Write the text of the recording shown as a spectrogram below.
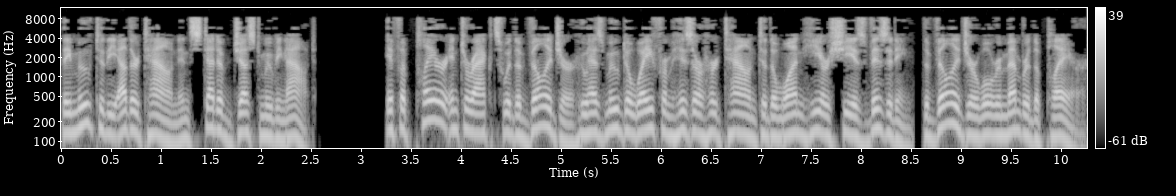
they move to the other town instead of just moving out. If a player interacts with a villager who has moved away from his or her town to the one he or she is visiting, the villager will remember the player.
